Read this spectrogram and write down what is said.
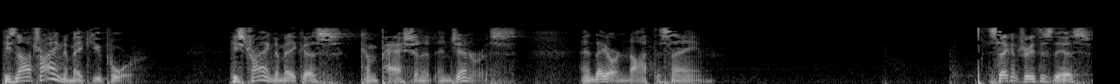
He's not trying to make you poor. He's trying to make us compassionate and generous. And they are not the same. Second truth is this.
